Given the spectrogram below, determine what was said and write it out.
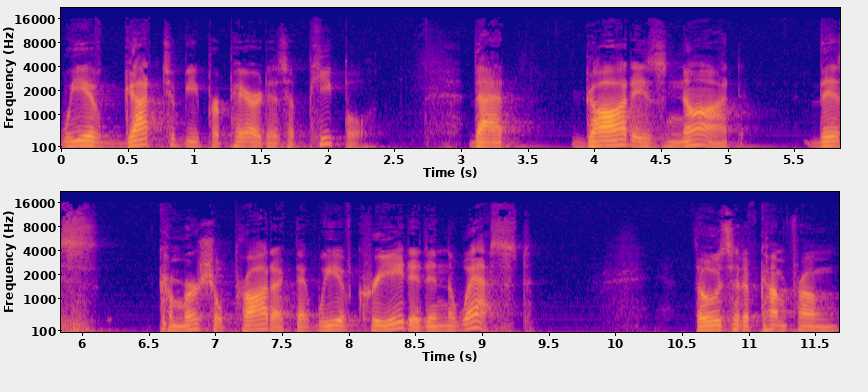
we have got to be prepared as a people that God is not this commercial product that we have created in the West. Those that have come from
